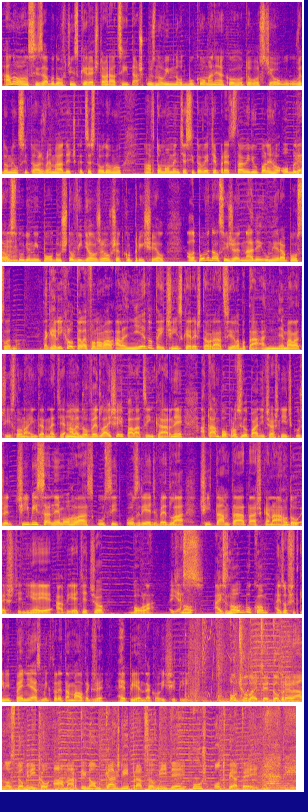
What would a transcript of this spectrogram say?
Áno, on si zabudol v čínskej reštaurácii tašku s novým notebookom a nejakou hotovosťou. Uvedomil si to až v MHDčke cestou domov. No a v tom momente si to viete predstaviť, úplne ho oblial mm-hmm. studený pód, už to videl, že o všetko prišiel. Ale povedal si, že nádej umiera posledná. Tak rýchlo telefonoval, ale nie do tej čínskej reštaurácie, lebo tá ani nemala číslo na internete, mm. ale do vedľajšej palacinkárne a tam poprosil pani čašničku, že či by sa nemohla skúsiť pozrieť vedľa, či tam tá taška náhodou ešte nie je a viete čo? Bola. Aj, Yes. s, no, aj s notebookom, aj so všetkými peniazmi, ktoré tam mal, takže happy end ako vyšitý. Počúvajte Dobré ráno s Dominikou a Martinom každý pracovný deň už od 5. Radio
